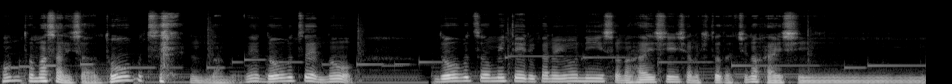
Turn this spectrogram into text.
ほんとまさにさ、動物園なんだよね。動物園の動物を見ているかのように、その配信者の人たちの配信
